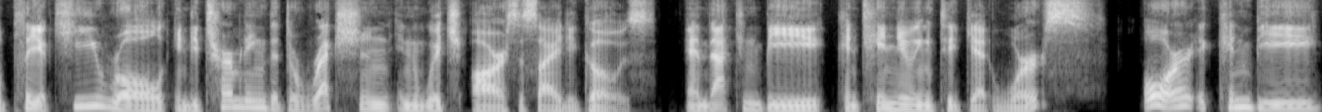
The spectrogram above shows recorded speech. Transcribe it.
will play a key role in determining the direction in which our society goes. And that can be continuing to get worse, or it can be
